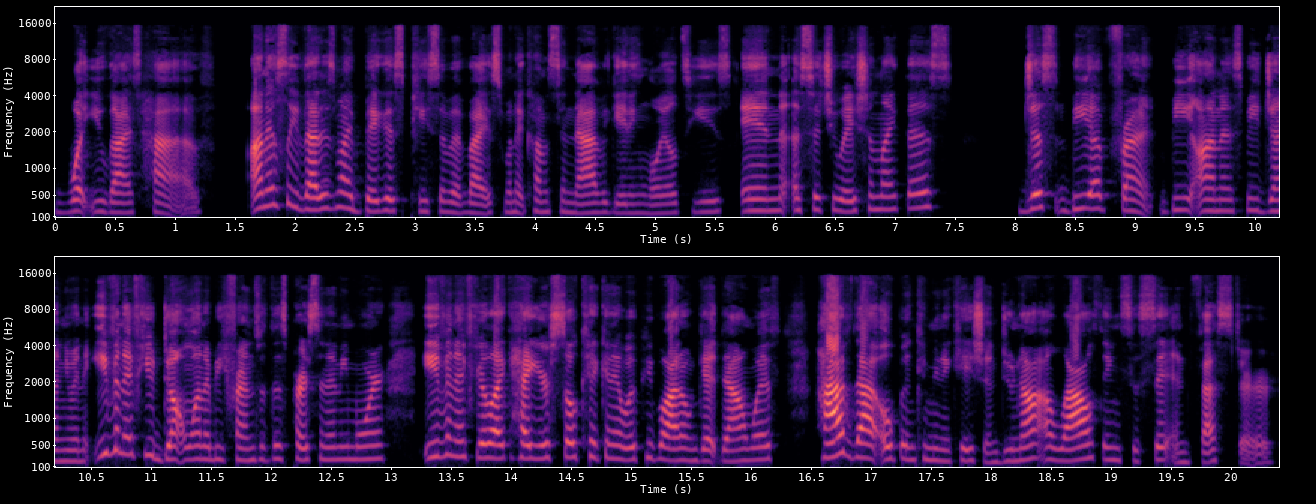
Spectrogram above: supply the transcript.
what you guys have. Honestly, that is my biggest piece of advice when it comes to navigating loyalties in a situation like this. Just be upfront, be honest, be genuine. Even if you don't want to be friends with this person anymore, even if you're like, hey, you're still kicking it with people I don't get down with, have that open communication. Do not allow things to sit and fester.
